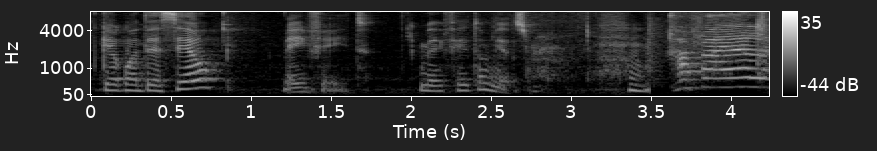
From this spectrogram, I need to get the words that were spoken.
O que aconteceu? Bem feito. Bem feito mesmo. Rafaela!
